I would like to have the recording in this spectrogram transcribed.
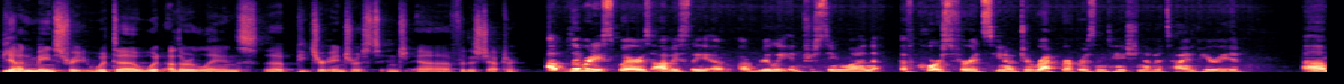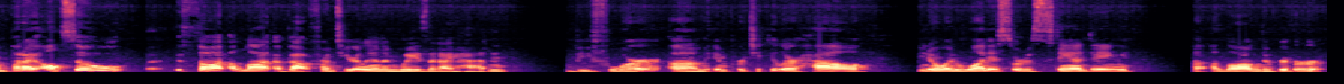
beyond Main Street, what uh, what other lands uh, piqued your interest in, uh, for this chapter? Uh, Liberty Square is obviously a, a really interesting one, of course, for its you know direct representation of a time period. Um, but I also thought a lot about Frontierland in ways that I hadn't before. Um, in particular, how you know when one is sort of standing uh, along the river,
